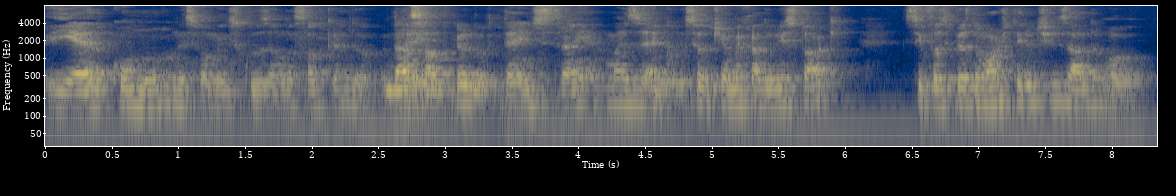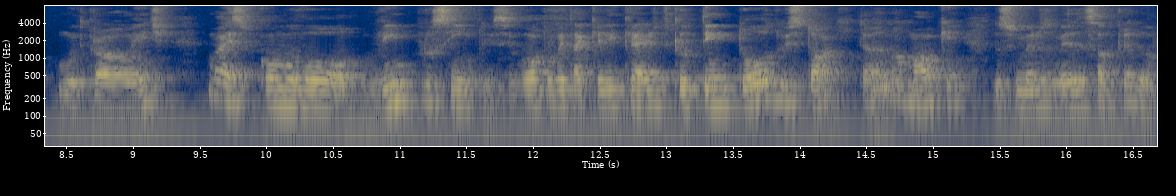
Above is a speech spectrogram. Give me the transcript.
E é comum nesse momento de exclusão da saldo credor. Da saldo credor. Daí a gente estranha, mas é se eu tinha mercadoria em estoque, se fosse preço normal eu teria utilizado, muito provavelmente. Mas como eu vou vir para o simples, eu vou aproveitar aquele crédito que eu tenho todo o estoque, então é normal que nos primeiros meses é saldo credor.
